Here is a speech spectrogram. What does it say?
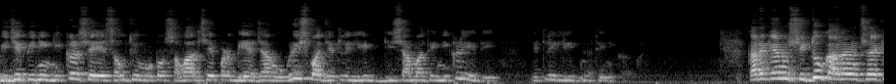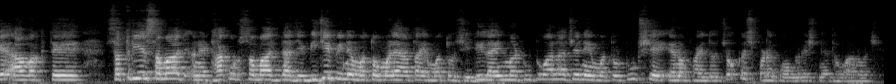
બીજેપીની નીકળશે એ સૌથી મોટો સવાલ છે. પણ બે હજાર ઓગણીસમાં જેટલી લીડ ડીસામાંથી નીકળી હતી, એટલી લીડ નથી નીકળવાની કારણ કે એનું સીધું કારણ છે કે આ વખતે ક્ષત્રિય સમાજ અને ઠાકોર સમાજના જે બીજેપીને મતો મળ્યા હતા, એ મતો સીધી લાઈનમાં તૂટવાના છે ને એ મતો તૂટશે, એનો ફાયદો ચોક્કસપણે કોંગ્રેસને થવાનો છે.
